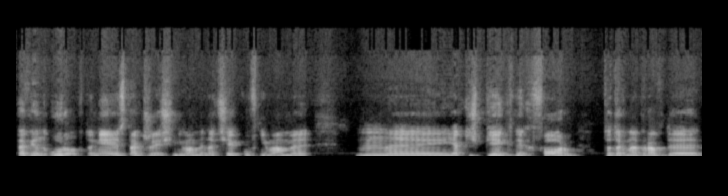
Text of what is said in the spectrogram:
pewien urok. To nie jest tak, że jeśli nie mamy nacieków, nie mamy mm, e, jakichś pięknych form, to tak naprawdę e,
